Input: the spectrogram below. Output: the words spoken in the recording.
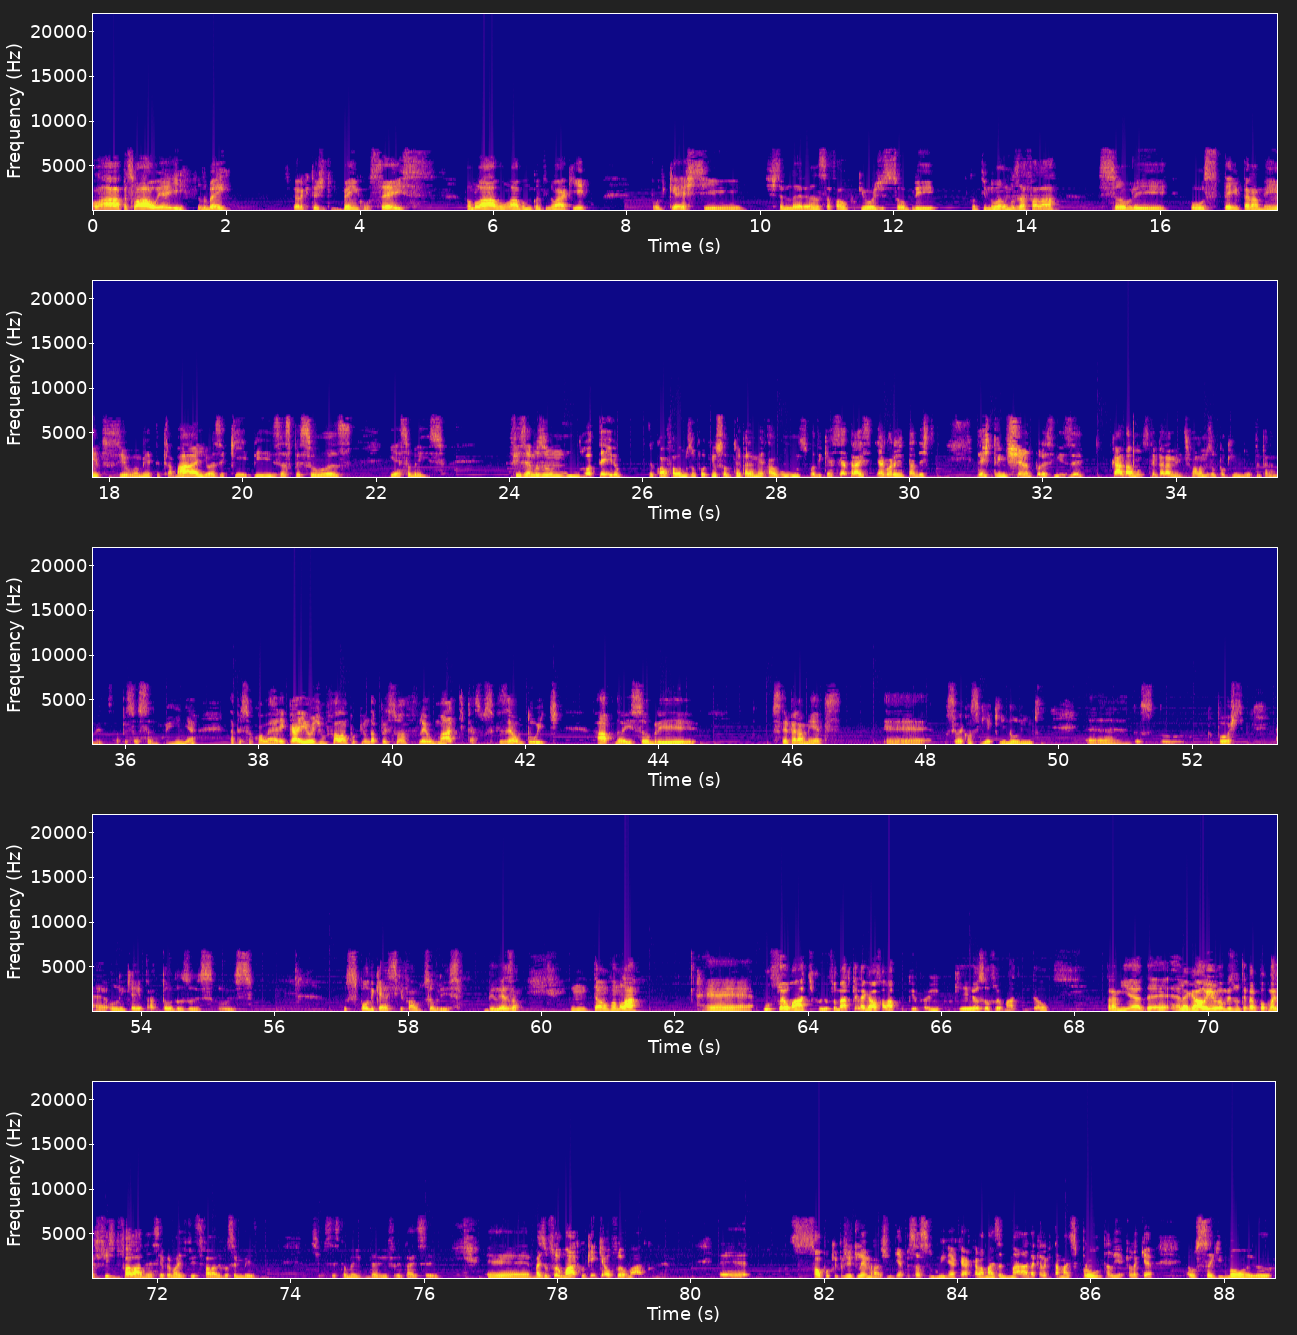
Olá pessoal, e aí? Tudo bem? Espero que esteja tudo bem com vocês. Vamos lá, vamos lá, vamos continuar aqui. Podcast Gestão de Liderança, falar um pouquinho hoje sobre. Continuamos a falar sobre os temperamentos e o ambiente de trabalho, as equipes, as pessoas, e é sobre isso. Fizemos um roteiro do qual falamos um pouquinho sobre temperamento alguns podcasts atrás, e agora a gente está destrinchando, por assim dizer, cada um dos temperamentos. Falamos um pouquinho do temperamento da pessoa sanguínea, da pessoa colérica, e hoje vamos falar um pouquinho da pessoa fleumática. Se você quiser um tweet rápido aí sobre os temperamentos, é, você vai conseguir aqui no link é, do, do, do, post é, o link aí para todos os, os os podcasts que falam sobre isso, beleza? Então vamos lá. É, o fleumático, e o fleumático é legal falar porque para mim, porque eu sou fleumático, então para mim é, é, é, legal e ao mesmo tempo é um pouco mais difícil de falar, né? Sempre é mais difícil falar de você mesmo. Acho que vocês também devem enfrentar isso aí. É, mas o fleumático, quem que é o fleumático? Né? Só um pouquinho pra gente lembrar. A gente tem a pessoa sanguínea, que é aquela mais animada, aquela que tá mais pronta ali, aquela que é, é o sangue bom do,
